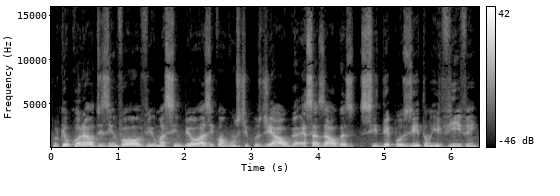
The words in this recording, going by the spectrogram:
Porque o coral desenvolve uma simbiose com alguns tipos de alga. Essas algas se depositam e vivem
